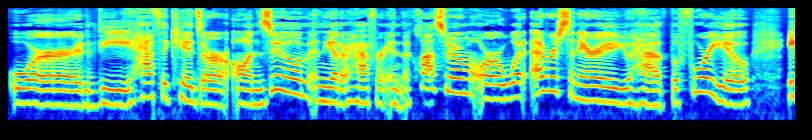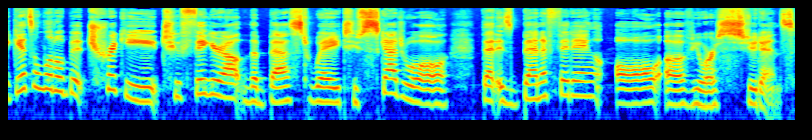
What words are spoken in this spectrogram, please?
or the half the kids are on Zoom and the other half are in the classroom or whatever scenario you have before you, it gets a little bit tricky to figure out the best way to schedule that is benefiting all of your students.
